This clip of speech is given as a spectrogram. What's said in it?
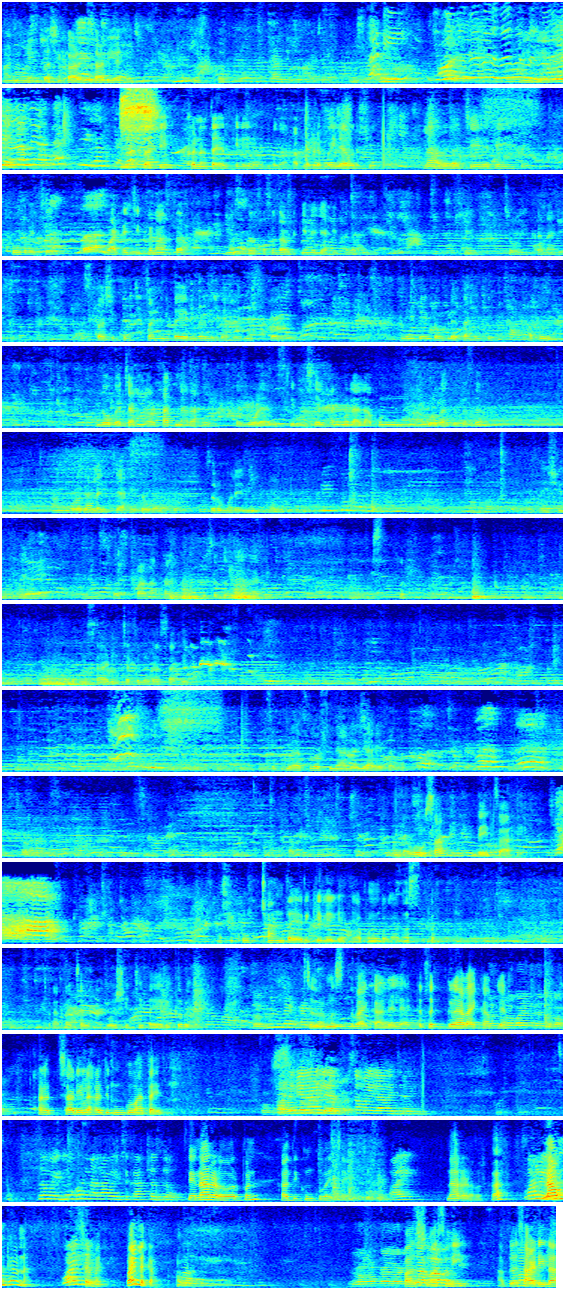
आणि मस्त अशी काळी साडी आहे. मस्त. मस्ताचे हे मस्त. असे खण तयार केलेले आहेत बघा. आपल्याकडे पहिल्या वर्षी नारळाचे हे ते खोबऱ्याचे वाटेची खणं असतात. मस्त असं सजावट केलेली आहे त्याला पण. हे चोळी खण आहे मस्त अशी खूप चांगली तयारी झालेली आहे. मस्त. आणि ते टोपल्यात आहे ते आपण दोघांच्या अंगावर टाकणार आहोत त्या गोळ्या बिस्किट जसे लहान मुलाला आपण आंघोळ घालतो तसं. आंघोळ घालायची आहे दोघांना तर चुरमुऱ्यानी देशी दिली आहे. आसपास मस्त सजवलेलं आहे. साडीचा कलर असा आहे. गॅस सुवासिनी आलेल्या आहेत आता आता तिला द्यायचा आहे. अशी खूप छान तयारी केलेली आहे आपण बघा मस्त. तर आता चला गोशीची तयारी करूया. चला मस्त बायका आलेल्या आहेत. तर सगळ्या बायका आपल्या हळद साडीला हळदी कुंकू वाहत आहेत राहिले. समय लावायची राहिली. समय दोघांना लावायचे का? आत्ताच लावू. ते नारळावर पण हळदी कुंकू व्हायचं आहे आई. नारळावर हा? लावून ठेव ना. व्हायचं समय पाहिलं का? हो. पाच वासनी आपल्या साडीला.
